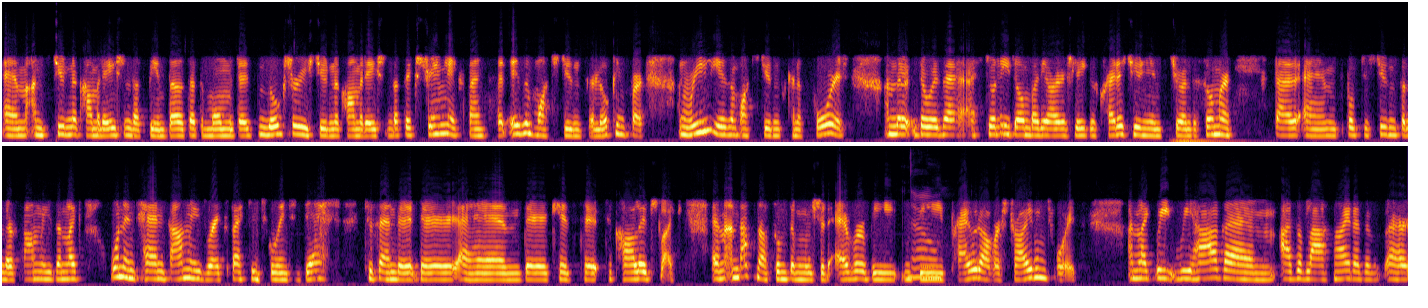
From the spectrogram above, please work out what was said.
um, and student accommodation that's being built at the moment. There's luxury student accommodation that's extremely expensive. It isn't what students are looking for, and really isn't what students can afford. And there, there was a, a study done by the Irish League of Credit Unions during the summer that um, spoke to students and their families, and like one in ten families were expected to go into debt to send their their, um, their kids to, to college. Like, um, and that's not something we should ever be no. be proud of or striving towards. And like we we have um, as of last night, as of uh,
